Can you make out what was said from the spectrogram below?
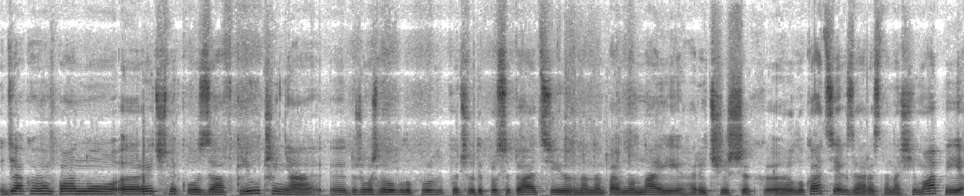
Дякуємо пану е, речнику за включення. Е, Дуже важливо було по- почути про ситуацію на напевно найгарячіших локаціях зараз на нашій мапі.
